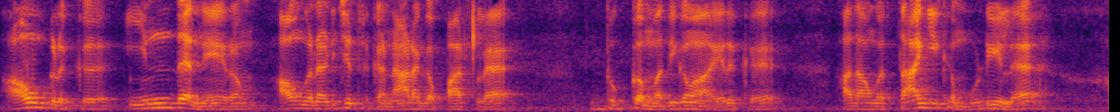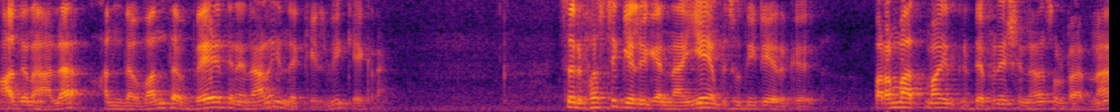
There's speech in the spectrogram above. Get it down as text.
அவங்களுக்கு இந்த நேரம் அவங்க நடிச்சிட்டு இருக்க நாடக பாட்டில் துக்கம் அதிகமாக இருக்குது அதை அவங்க தாங்கிக்க முடியல. அதனால் அந்த வந்த வேதனைனால இந்த கேள்வி கேட்குறாங்க சரி ஃபஸ்ட்டு கேள்விக்கு என்ன? ஏன் இப்படி சுற்றிட்டே இருக்குது பரமாத்மா இதுக்கு டெஃபினேஷன் என்ன சொல்கிறாருன்னா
